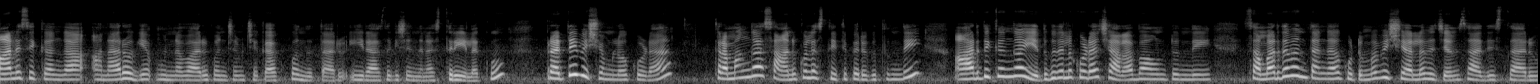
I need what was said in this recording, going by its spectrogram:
మానసికంగా అనారోగ్యం ఉన్నవారు కొంచెం చికాకు పొందుతారు. ఈ రాశికి చెందిన స్త్రీలకు ప్రతి విషయంలో కూడా క్రమంగా సానుకూల స్థితి పెరుగుతుంది. ఆర్థికంగా ఎదుగుదల కూడా చాలా బాగుంటుంది. సమర్థవంతంగా కుటుంబ విషయాల్లో విజయం సాధిస్తారు.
